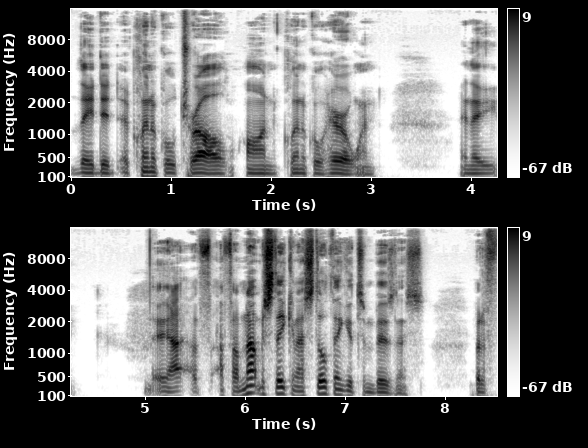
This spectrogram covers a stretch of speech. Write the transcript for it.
they did a clinical trial on clinical heroin, and they, if, if I'm not mistaken, I still think it's in business. But if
